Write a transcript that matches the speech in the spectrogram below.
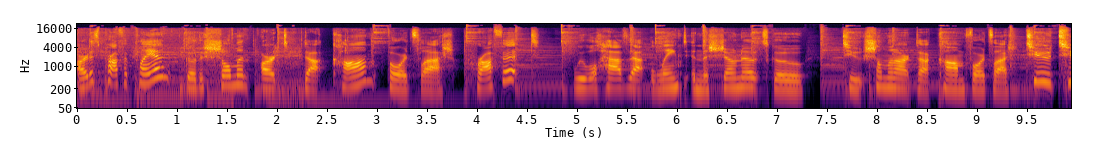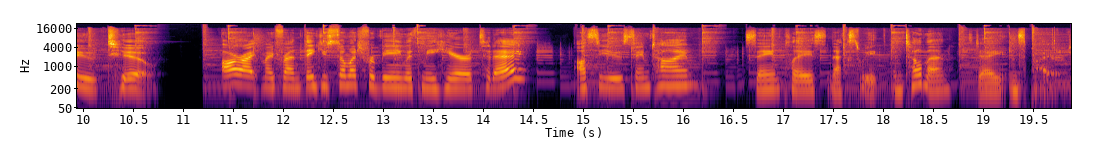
Artist Profit Plan. Go to schulmanart.com forward slash profit. We will have that linked in the show notes. Go to schulmanart.com forward slash 222. All right, my friend, thank you so much for being with me here today. I'll see you same time, same place next week. Until then, stay inspired.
